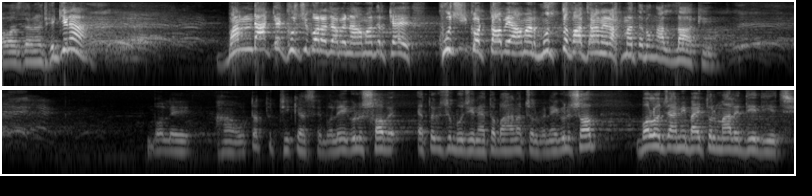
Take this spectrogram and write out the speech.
আওয়াজ দেয় না, ঠিক না বান্দাকে খুশি করা যাবে না, আমাদেরকে খুশি করতে হবে আমার মুস্তফা জানের রহমত এবং আল্লাহকে। বলে হ্যাঁ ওটা তো ঠিক আছে। বলে, এগুলো সব এত কিছু বুঝি না, এত বাহানা চলবে না। এগুলো সব বলো যে আমি বাইতুল মালে দিয়ে দিয়েছি।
